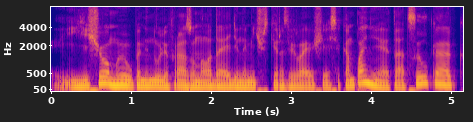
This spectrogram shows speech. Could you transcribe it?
Еще мы упомянули фразу «молодая динамически развивающаяся компания». Это отсылка к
